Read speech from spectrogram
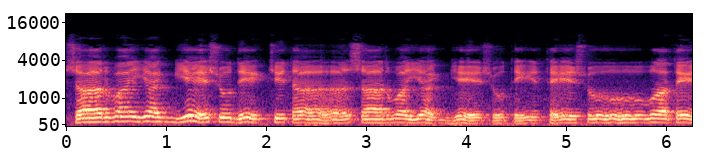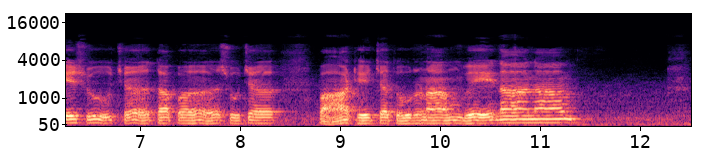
सर्वयज्ञेषु दीक्षित, सर्वयज्ञेषु तीर्थेषु, व्रतेषु च तपसु च पाठे चतुर्णां वेदानां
